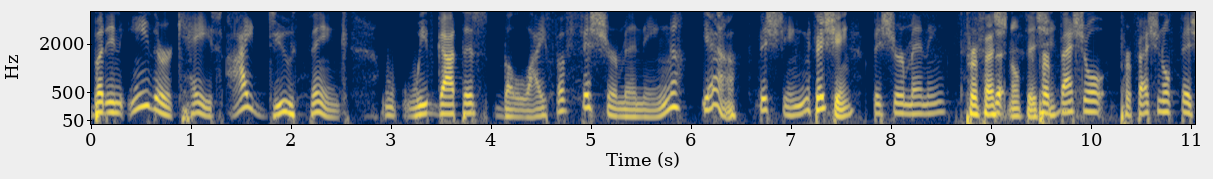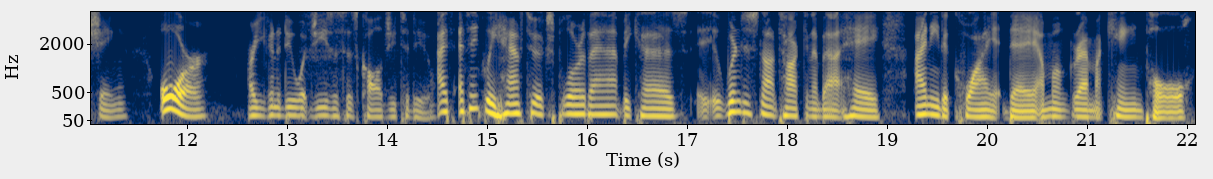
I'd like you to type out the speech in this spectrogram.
but in either case, I do think we've got this the life of fishermaning Yeah. fishing, Fishing, fishermaning, professional the fishing. professional professional fishing, or are you going to do what Jesus has called you to do? I, I think we have to explore that because it, we're just not talking about, hey, I need a quiet day. I'm going to grab my cane pole,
